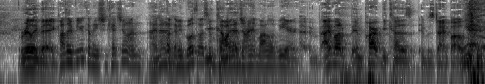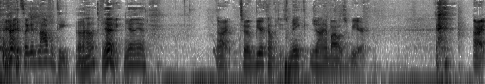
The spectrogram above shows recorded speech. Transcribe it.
really big. Other beer companies should catch on. I know. Look, I mean, both of us You have bought a giant bottle of beer. I bought it in part because it was a giant bottle. Yeah. It's like a novelty. uh huh. Yeah, yeah, yeah. All right, so beer companies make giant bottles of beer. All right,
